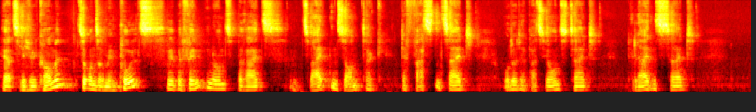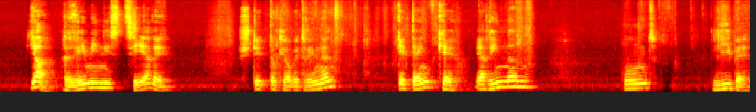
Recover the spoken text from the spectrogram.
Herzlich willkommen zu unserem Impuls. Wir befinden uns bereits im zweiten Sonntag der Fastenzeit oder der Passionszeit, der Leidenszeit. Ja, Reminiscere steht da, glaube ich, drinnen. Gedenke, erinnern und Liebe.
